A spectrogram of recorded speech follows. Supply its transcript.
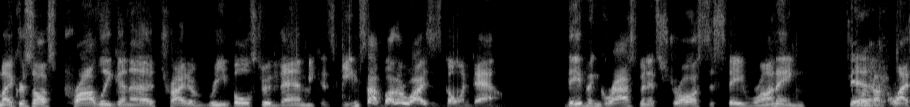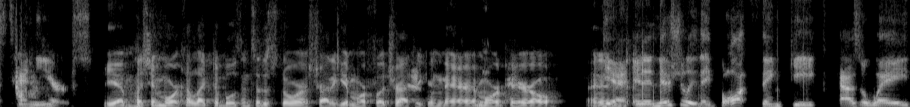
Microsoft's probably gonna try to rebolster them because GameStop otherwise is going down. They've been grasping at straws to stay running for about the last ten years. Yeah, pushing more collectibles into the stores, try to get more foot traffic in there, more apparel. And Yeah, and initially they bought ThinkGeek as a way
